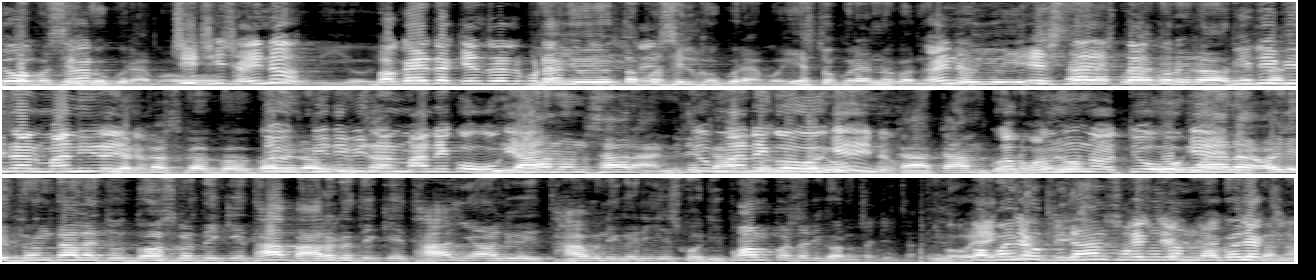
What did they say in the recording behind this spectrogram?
यो- तपसिलको कुरा भयो। चिठी छैन बकाइदा केन्द्रले पठाएको यो। तपसिलको कुरा भयो यस्तो कुरा नगर्नु यो विधि विधान गरेर विधि। विधान मानेको हो कि विधान? अनुसार हामीले काम मानेको हो कि काम गर्नु। न, त्यो हो कि अहिले जनतालाई त्यो दस गते के थाहा बाह्र गते के थाहा यहाँ अलिकति थाहा हुने गरी यसको रिफर्म कसरी गर्न सकिन्छ तपाईँको विधान संशोधन नगरिकन.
